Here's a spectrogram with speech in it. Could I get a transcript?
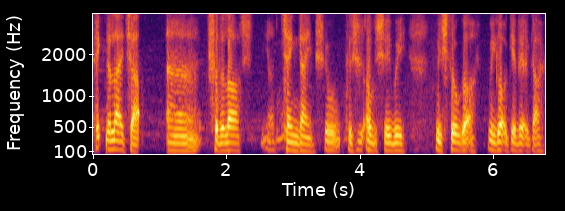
picked the lads up uh, for the last you know, ten games. Because so, obviously we we still got we got to give it a go.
